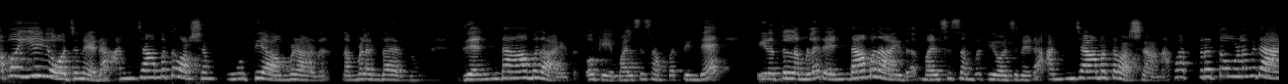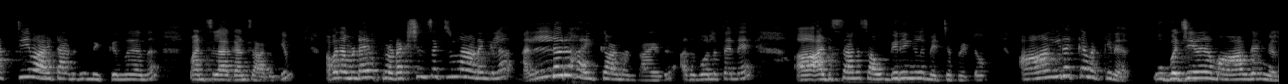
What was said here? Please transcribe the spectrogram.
അപ്പോൾ ഈ യോജനയുടെ അഞ്ചാമത്തെ വർഷം പൂർത്തിയാകുമ്പോഴാണ് നമ്മൾ എന്തായിരുന്നു രണ്ടാമതായത് ഓക്കെ മത്സ്യസമ്പത്തിന്റെ ഇനത്തിൽ നമ്മൾ രണ്ടാമതായത് മത്സ്യസമ്പത്ത് യോജനയുടെ അഞ്ചാമത്തെ വർഷമാണ്. അപ്പൊ അത്രത്തോളം ഇത് ആക്റ്റീവ് ആയിട്ടാണ് ഇത് നിൽക്കുന്നതെന്ന് മനസ്സിലാക്കാൻ സാധിക്കും. അപ്പൊ നമ്മുടെ പ്രൊഡക്ഷൻ സെക്ടറിലാണെങ്കിൽ നല്ലൊരു ഹൈക്കാണ് ഉണ്ടായത്. അതുപോലെ തന്നെ അടിസ്ഥാന സൗകര്യങ്ങൾ മെച്ചപ്പെട്ടു. ആയിരക്കണക്കിന് ഉപജീവന മാർഗങ്ങൾ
